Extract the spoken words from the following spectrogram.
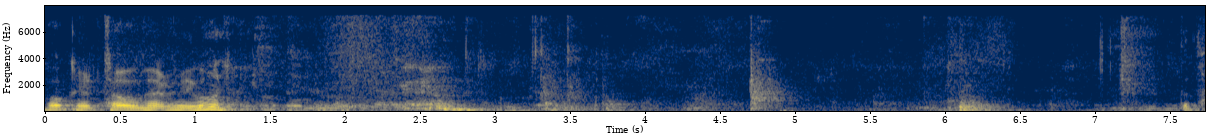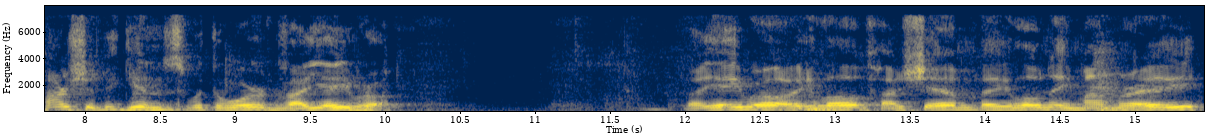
Booker told everyone. The parsha begins with the word Vayera. Vayera Elov Hashem Be'elonei Mamrei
